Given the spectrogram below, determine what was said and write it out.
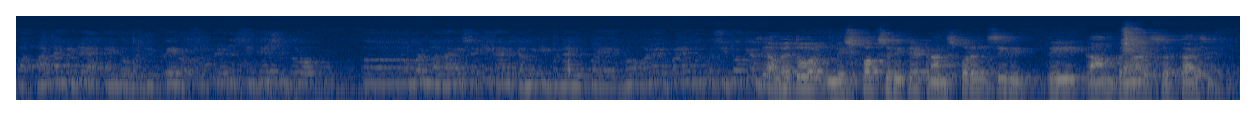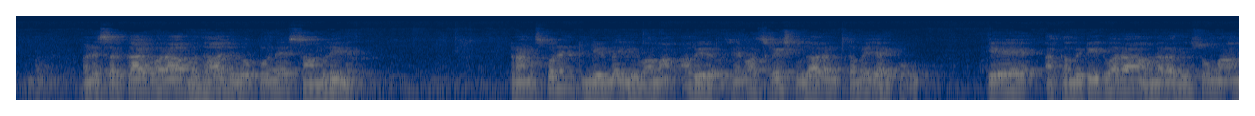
પા- પાર્લામેન્ટે આ કાયદો મંજૂર કર્યો આપણે એને સીધે સીધો અ, અમલમાં લાવી શકીએ કે આવી કમિટી બનાવવી પડે ન બનાવવી પડે એમ તો સીધો કેમ અમે તો નિષ્પક્ષ રીતે ટ્રાન્સપરન્સી રીતથી કામ કરનાર સરકાર છે અને સરકાર દ્વારા બધા જ લોકોને સાંભળીને ટ્રાન્સપરન્ટ નિર્ણય લેવામાં આવી રહ્યો છે. એનું આ શ્રેષ્ઠ ઉદાહરણ તમે જ આપ્યું કે આ કમિટી દ્વારા આવનારા દિવસોમાં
